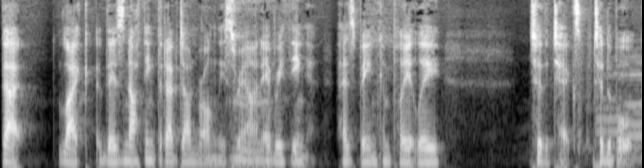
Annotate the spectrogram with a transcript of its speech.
that like there's nothing that I've done wrong this round. Everything has been completely to the text to the book.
